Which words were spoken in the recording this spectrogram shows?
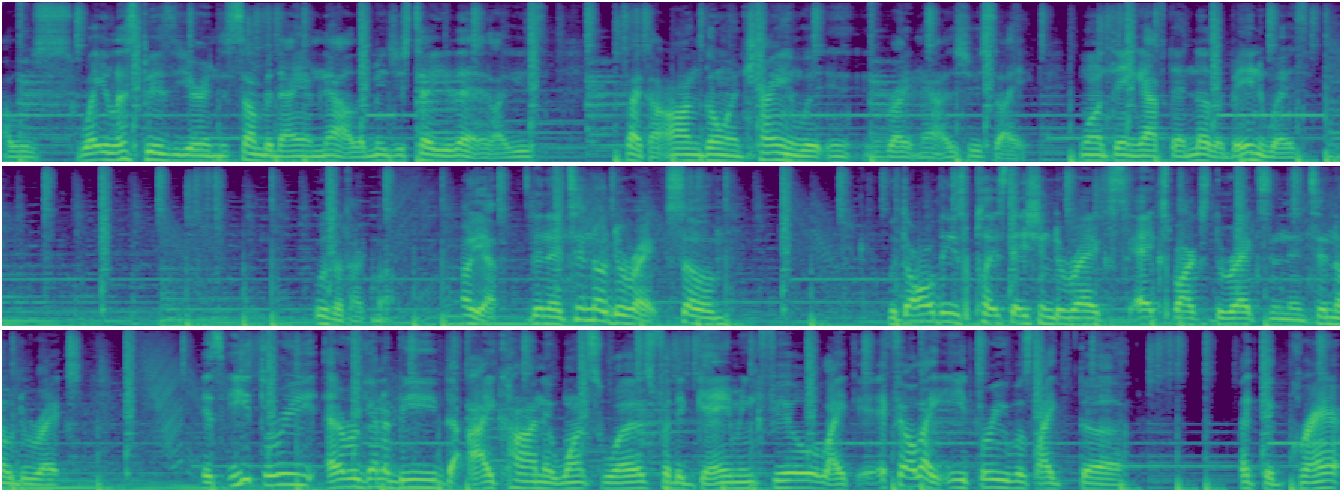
I was way less busier in the summer than I am now. Let me just tell you that. Like it's it's like an ongoing train with right now. It's just like one thing after another. But anyways, was I talking about? Oh yeah, the Nintendo Direct. So with all these PlayStation Directs, Xbox Directs, and Nintendo Directs, is E3 ever gonna be the icon it once was for the gaming field? Like it felt like E3 was like the like the Gram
